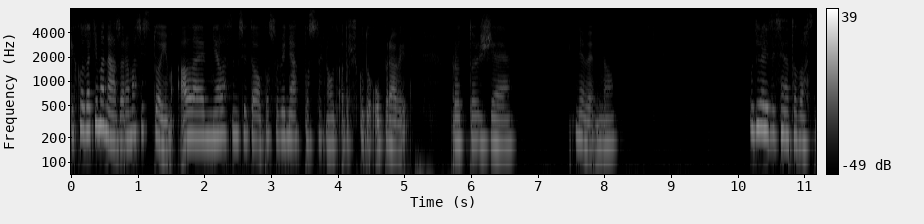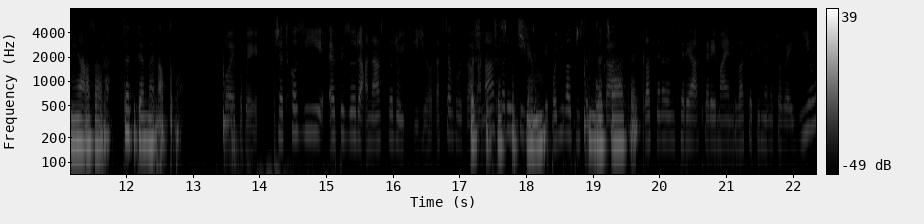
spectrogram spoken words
jako za těma názorama si stojím, ale měla jsem si to po sobě nějak poslechnout a trošku to upravit. protože nevím, no. Udělejte si na to vlastní názor. Tak jdeme na to. Bylo jakoby předchozí epizoda a následující, že jo? Tak jsem klikla na následující, že se chci podívat, protože jsem začátek. vlastně na ten seriál, který má jen 20-minutový díl.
